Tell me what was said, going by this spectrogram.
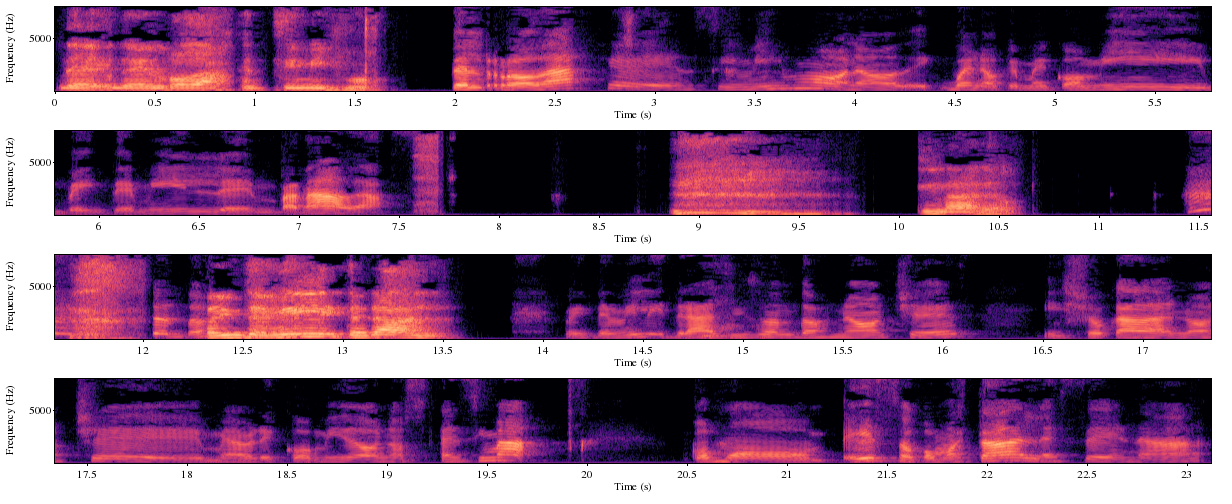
de, del rodaje en sí mismo? Del rodaje en sí mismo, no, bueno, que me comí 20.000 empanadas. Claro. 20.000 literal. 20.000 literal, sí, son dos noches y yo cada noche me habré comido, no, encima como eso, como estaba en la escena,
